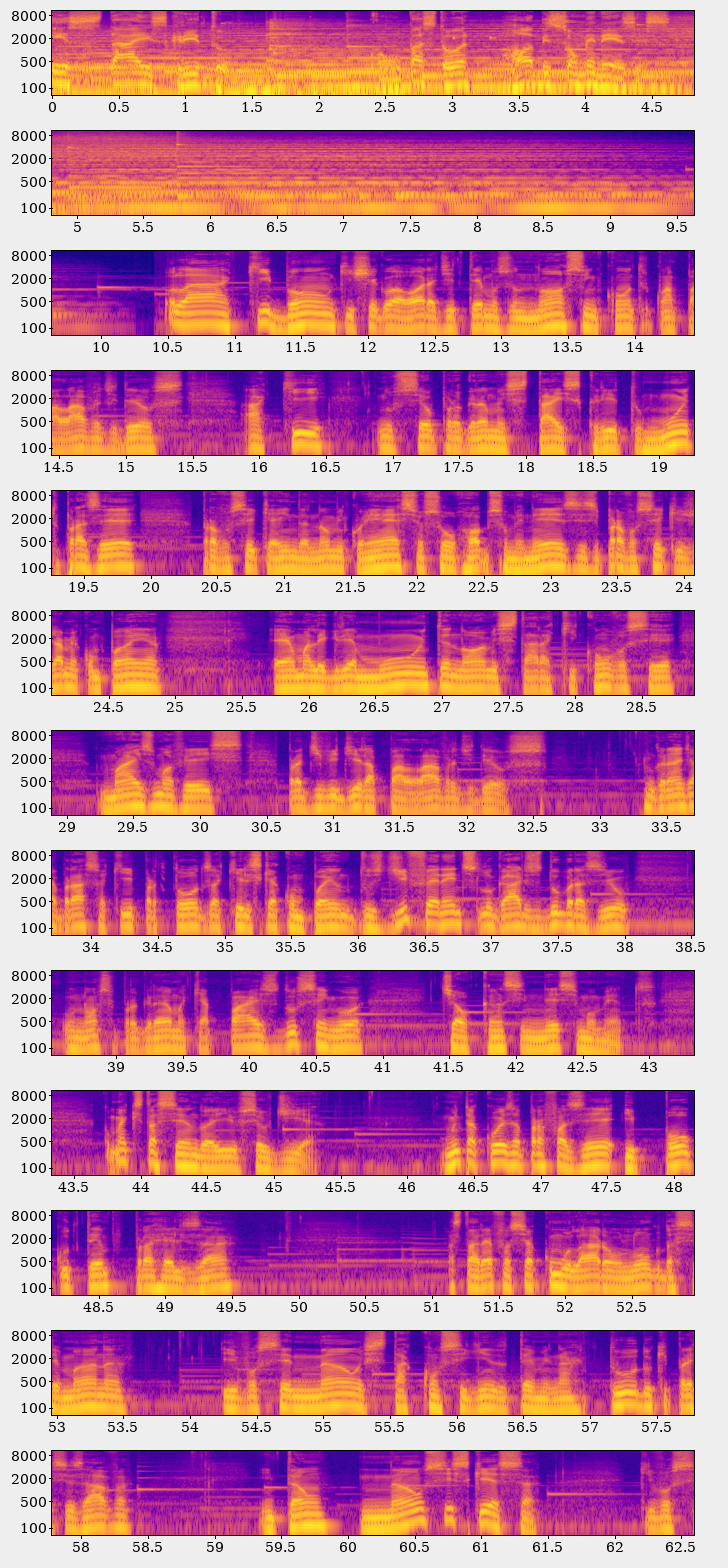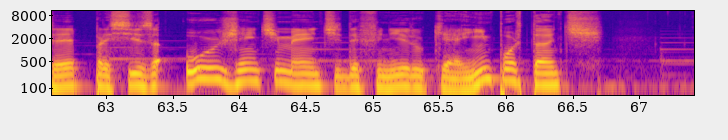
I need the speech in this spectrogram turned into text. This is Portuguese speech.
Está escrito com o pastor Robson Menezes. Olá, que bom que chegou a hora de termos o nosso encontro com a palavra de Deus aqui no seu programa Está Escrito. Muito prazer para você que ainda não me conhece, eu sou o Robson Menezes e para você que já me acompanha, é uma alegria muito enorme estar aqui com você mais uma vez para dividir a palavra de Deus. Um grande abraço aqui para todos aqueles que acompanham dos diferentes lugares do Brasil o nosso programa, que a paz do Senhor te alcance nesse momento. Como é que está sendo aí o seu dia? Muita coisa para fazer e pouco tempo para realizar? As tarefas se acumularam ao longo da semana e você não está conseguindo terminar tudo o que precisava, então não se esqueça que você precisa urgentemente definir o que é importante,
